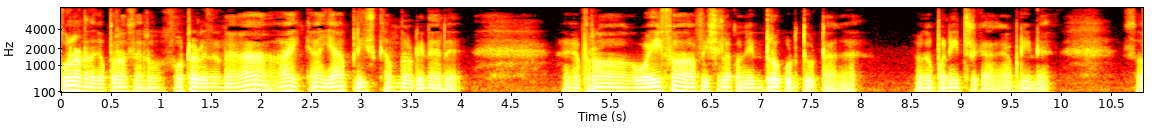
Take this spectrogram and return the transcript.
கூலானதுக்கப்புறம் சார் ஒரு ஃபோட்டோ எடுக்கணுன்னா ஆய்க்கா ஏன் ப்ளீஸ் கம் அப்படின்னாரு. அதுக்கப்புறம் அவங்க ஒய்ஃபும் அஃபிஷியலாக கொஞ்சம் இன்ட்ரோ கொடுத்து விட்டாங்க. இவங்க பண்ணிகிட்ருக்காங்க அப்படின்னு. ஸோ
